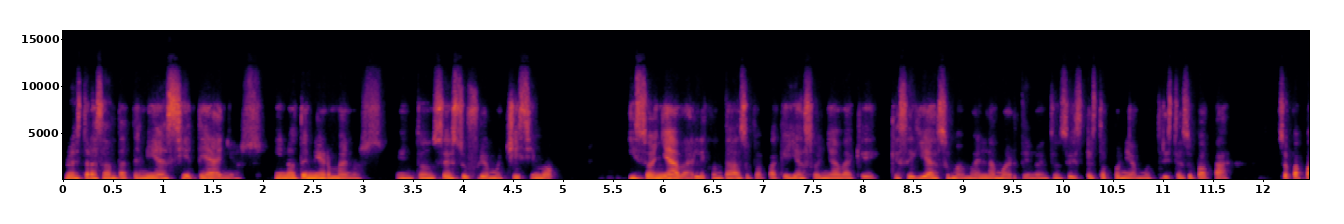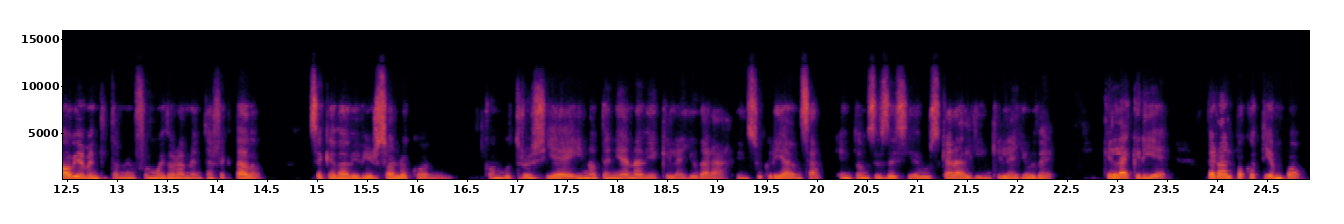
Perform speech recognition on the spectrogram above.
nuestra santa tenía siete años y no tenía hermanos, entonces sufrió muchísimo y soñaba, le contaba a su papá que ella soñaba que, seguía a su mamá en la muerte, ¿no? Entonces esto ponía muy triste a su papá. Su papá obviamente también fue muy duramente afectado, se quedó a vivir solo con, con y no tenía nadie que le ayudara en su crianza, entonces decide buscar a alguien que le ayude, que la críe, pero al poco tiempo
